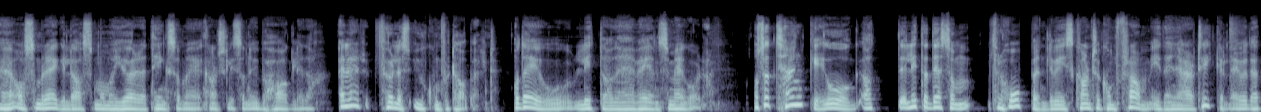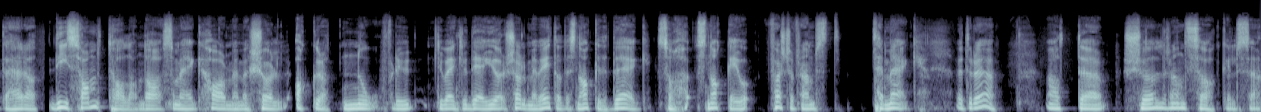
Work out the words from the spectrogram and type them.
Eh, og som regel da, så må man gjøre ting som er kanskje litt sånn ubehagelig, da. Eller føles ukomfortabelt. Og det er jo litt av den veien som jeg går, da. Og så tenker jeg òg at litt av det som forhåpentligvis kanskje kom fram i denne artikkelen, er jo dette her at de samtalene da som jeg har med meg sjøl akkurat nå, for det er jo egentlig det jeg gjør, sjøl om jeg vet at jeg snakker til deg, så snakker jeg jo først og fremst til meg. Vet du det? At uh, sjølransakelse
